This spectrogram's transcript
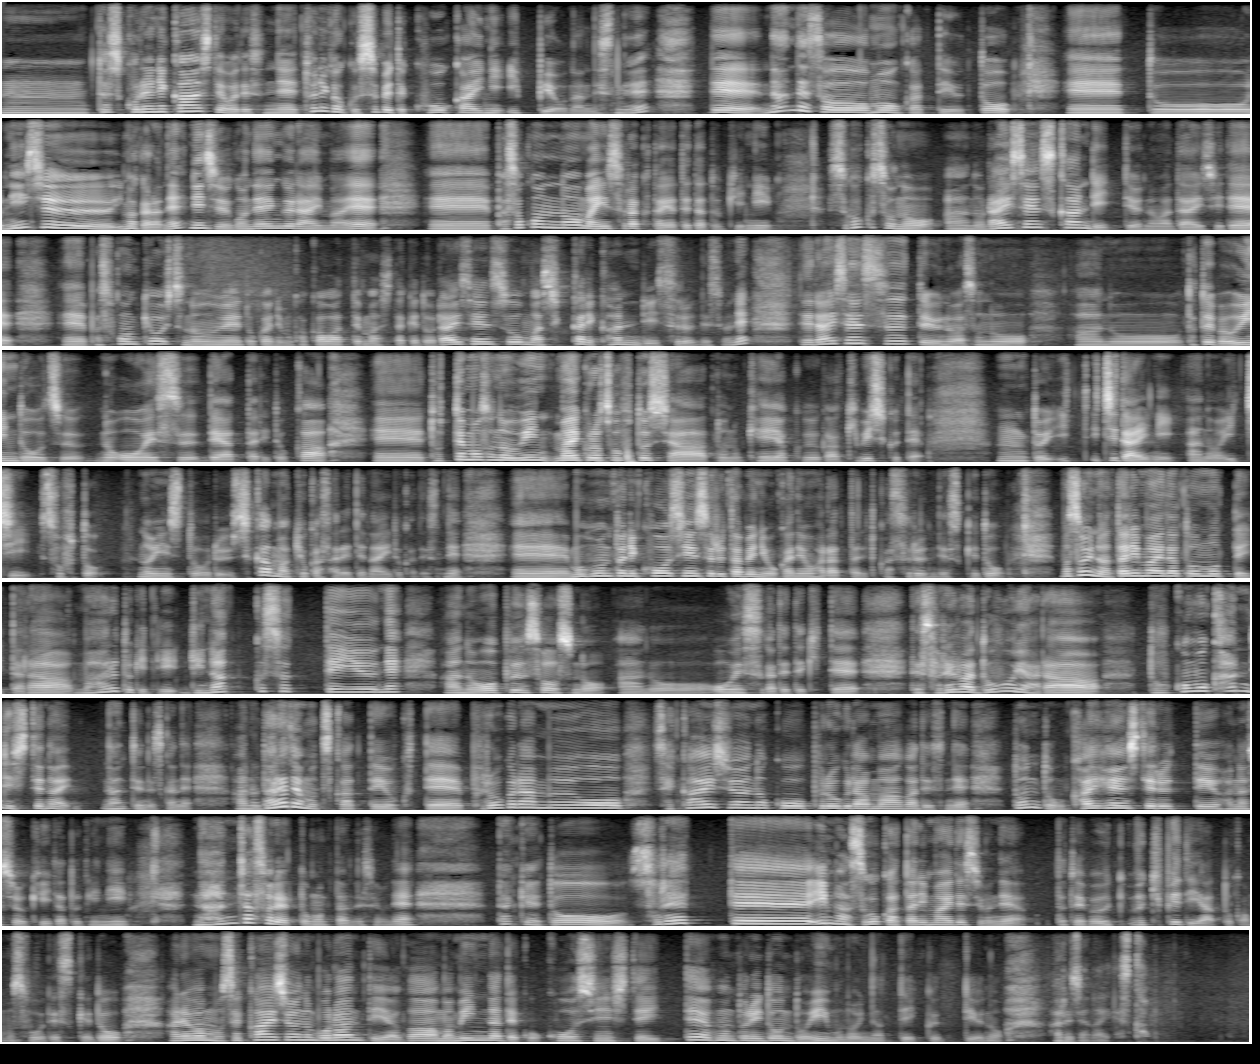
うん私これに関してはですねとにかく全て公開に一票なんですね。でなんでそう思うかっていうとえ、っと20今からね25年ぐらい前、えー、パソコンの、まあ、インストラクターやってた時にすごくそのあのライセンス管理っていうのは大事で、えー、パソコン教室の運営とかにも関わってましたけどライセンスをまあしっかり管理するんですよね。でライセンスっていうのはそのあの例えば Windows の OS であったりとか、えー、とってもそのマイクロソフト社との契約が厳しくてうんと1台にあの1ソフトのインストールしかま許可されてないとかですね、えー、もう本当に更新するためにお金を払ったりとかするんですけど、まあ、そういうの当たり前だと思っていたら、まあ、ある時リ Linux ってっていうねあのオープンソースのあの OS が出てきてでそれはどうやらどこも管理してない何て言うんですかねあの誰でも使ってよくてプログラムを世界中のこうプログラマーがですねどんどん改変してるっていう話を聞いた時になんじゃそれと思ったんですよね。だけどそれって今すごく当たり前ですよね。例えばウィキペディアとかもそうですけどあれはもう世界中のボランティアが、まあ、みんなでこう更新していって本当にどんどんいいものになっていくっていうのあるじゃないですか。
